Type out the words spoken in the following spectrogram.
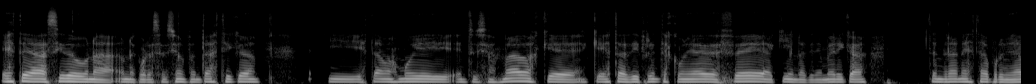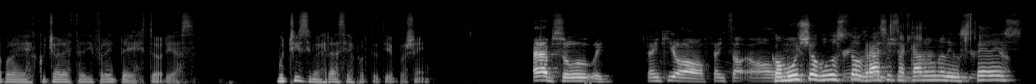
este ha sido una, una, conversación fantástica y estamos muy entusiasmados que, que, estas diferentes comunidades de fe aquí en Latinoamérica tendrán esta oportunidad para escuchar estas diferentes historias. Muchísimas gracias por tu tiempo, Shane. Absolutely. Con mucho gusto, gracias a cada uno de ustedes.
